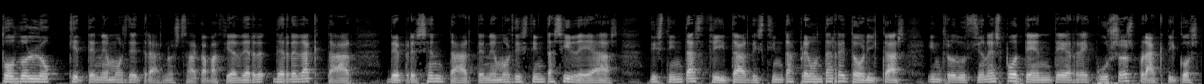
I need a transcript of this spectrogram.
todo lo que tenemos detrás, nuestra capacidad de, redactar, de presentar, tenemos distintas ideas, distintas citas, distintas preguntas retóricas, introducciones potentes, recursos prácticos.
